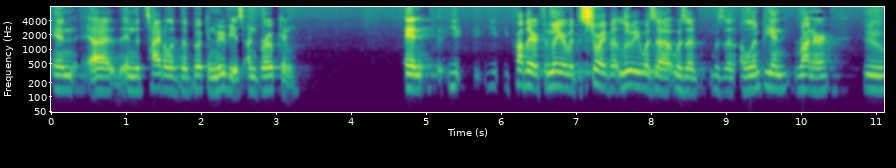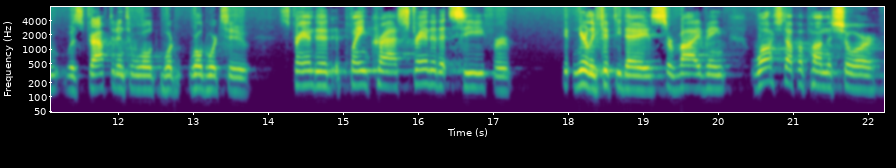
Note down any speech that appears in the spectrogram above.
in, uh, in the title of the book and movie is Unbroken. And you, you, you, probably are familiar with the story, but Louis was, a, was, a, was an Olympian runner who was drafted into World, World War II, stranded, plane crash, stranded at sea for nearly 50 days, surviving, washed up upon the shore,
